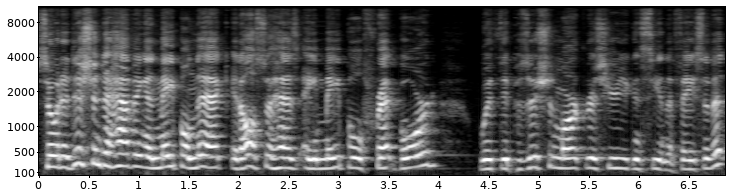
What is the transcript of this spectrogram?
So in addition to having a maple neck, it also has a maple fretboard with the position markers here you can see in the face of it.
